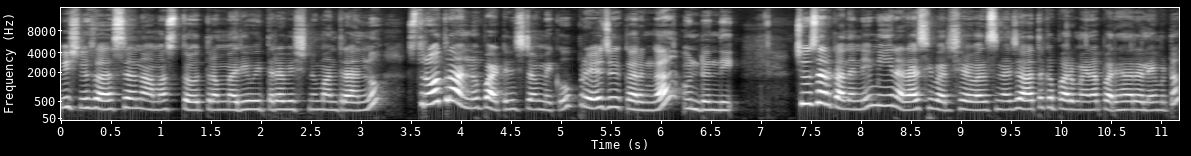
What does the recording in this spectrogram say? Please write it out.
విష్ణు సహస్రనామ స్తోత్రం మరియు ఇతర విష్ణు మంత్రాలను స్తోత్రాలను పాటించడం మీకు ప్రయోజనకరంగా ఉంటుంది. చూసారు కదండి మీ నరాశి వారు చేయవలసిన జాతకపరమైన పరిహారాలు ఏమిటో?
